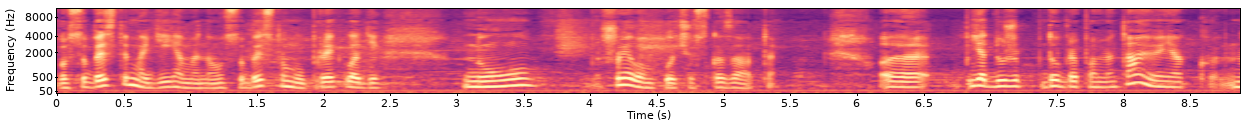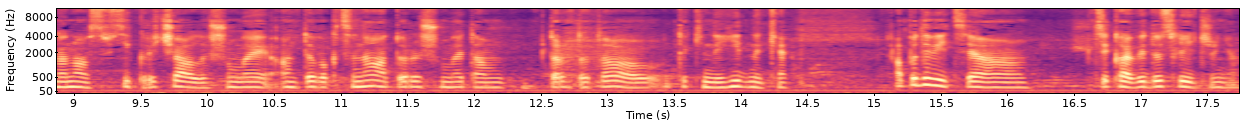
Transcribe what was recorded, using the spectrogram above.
особистими діями на особистому прикладі. Ну, що я вам хочу сказати? Е, Я дуже добре пам'ятаю, як на нас всі кричали, що ми антивакцинатори, що ми там та-та-та, такі негідники. А подивіться цікаві дослідження.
